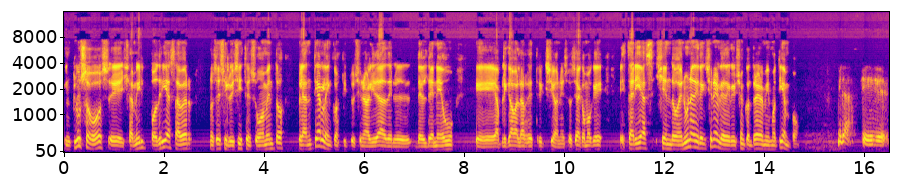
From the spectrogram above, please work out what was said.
incluso vos, eh, Yamil, podrías haber, no sé si lo hiciste en su momento, plantear la inconstitucionalidad del, del DNU que aplicaba las restricciones. O sea, como que estarías yendo en una dirección y en la dirección contraria al mismo tiempo. Mira, eh,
